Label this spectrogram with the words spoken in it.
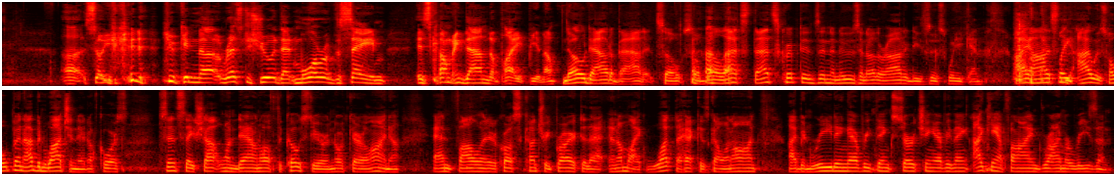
Uh, so you can you can uh, rest assured that more of the same is coming down the pipe. You know. No doubt about it. So, so Bill, that's that's cryptids in the news and other oddities this week. And I honestly, I was hoping. I've been watching it, of course, since they shot one down off the coast here in North Carolina, and following it across the country prior to that. And I'm like, what the heck is going on? I've been reading everything, searching everything. I can't find rhyme or reason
